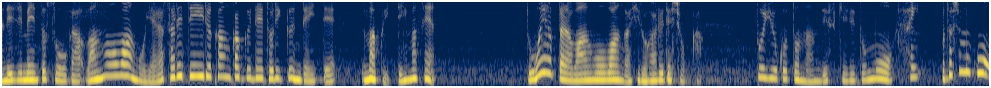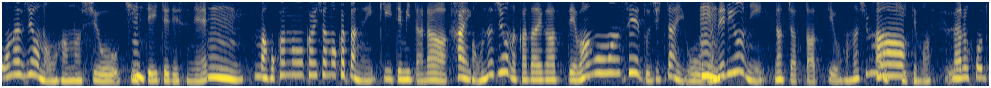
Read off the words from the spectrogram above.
マネジメント層がワンオンワンをやらされている感覚で取り組んでいてうまくいっていません。どうやったらワンオンワンが広がるでしょうか？ということなんですけれども、はい、私もこう同じようなお話を聞いていてですね、うん、まあ、他の会社の方に聞いてみたら、はい。まあ同じような課題があってワンオンワン制度自体をやめるようになっちゃったっていうお話も聞いてます。なるほど。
